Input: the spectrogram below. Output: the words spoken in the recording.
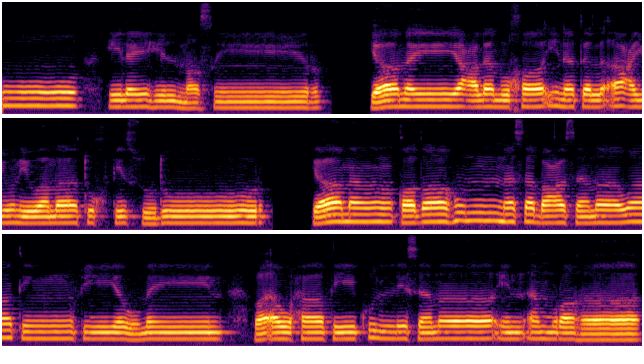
هو إليه المصير. يا من يعلم خائنة الأعين وما تخفي الصدور. يا من قضاهن سبع سماوات في يومين وأوحى في كل سماء أمرها.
